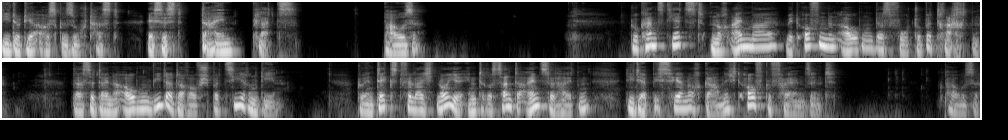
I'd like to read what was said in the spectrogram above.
die du dir ausgesucht hast. Es ist dein Platz. Pause. Du kannst jetzt noch einmal mit offenen Augen das Foto betrachten. Lasse deine Augen wieder darauf spazieren gehen. Du entdeckst vielleicht neue, interessante Einzelheiten, die dir bisher noch gar nicht aufgefallen sind. Pause.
